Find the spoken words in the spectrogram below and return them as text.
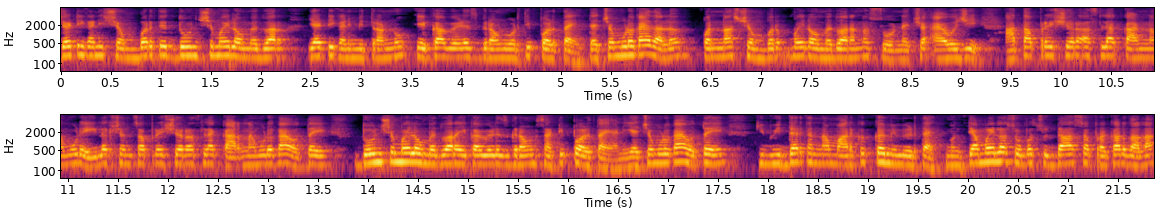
ज्या ठिकाणी शंभर ते दोनशे महिला उमेदवार या ठिकाणी मित्रांनो एका वेळेस ग्राउंडवरती पडत आहे त्याच्यामुळं काय झालं? पन्नास शंभर महिला उमेदवारांना सोडण्याच्या ऐवजी आता प्रेशर असल्या कारणामुळे इलेक्शनचा प्रेशर असल्या कारणामुळे काय होतं आहे दोनशे महिला उमेदवार एका वेळेस ग्राउंडसाठी पळत आहे आणि याच्यामुळं काय होतं आहे की विद्यार्थ्यांना मार्क कमी मिळत आहेत मग त्या महिलासोबत सुद्धा असा प्रकार झाला.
